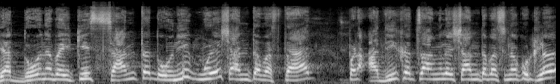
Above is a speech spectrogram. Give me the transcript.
या दोन पैकी शांत दोन्हीमुळे शांत बसतात पण अधिक चांगलं शांत बसणं कुठलं?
